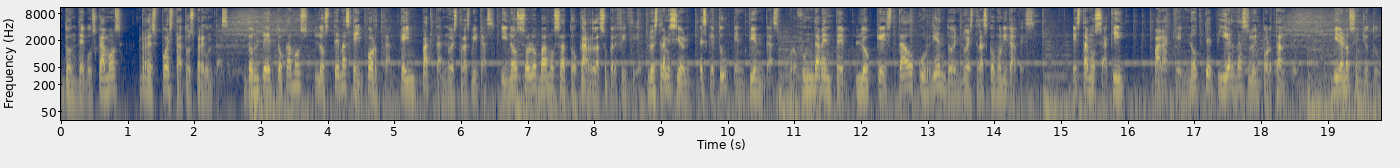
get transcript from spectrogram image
donde buscamos respuesta a tus preguntas, donde tocamos los temas que importan, que impactan nuestras vidas, y no solo vamos a tocar la superficie. Nuestra misión es que tú entiendas profundamente lo que está ocurriendo en nuestras comunidades. Estamos aquí para que no te pierdas lo importante. Míranos en YouTube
